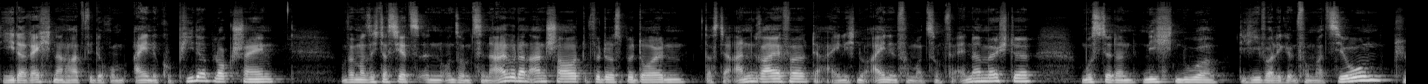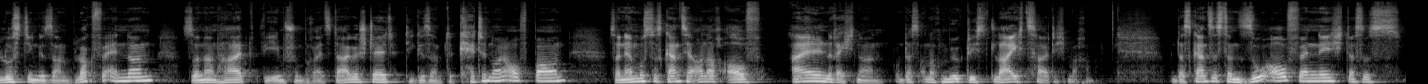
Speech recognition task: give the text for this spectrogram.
Jeder Rechner hat wiederum eine Kopie der Blockchain. Und wenn man sich das jetzt in unserem Szenario dann anschaut, würde das bedeuten, dass der Angreifer, der eigentlich nur eine Information verändern möchte, muss der dann nicht nur die jeweilige Information plus den gesamten Block verändern, sondern halt, wie eben schon bereits dargestellt, die gesamte Kette neu aufbauen, sondern er muss das Ganze auch noch auf allen Rechnern und das auch noch möglichst gleichzeitig machen. Und das Ganze ist dann so aufwendig, dass es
